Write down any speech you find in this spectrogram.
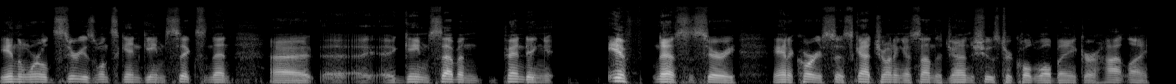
in the World Series. Once again, Game 6 and then uh, uh, Game 7 pending if necessary. And of course, uh, Scott joining us on the John Schuster Coldwell Banker Hotline.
